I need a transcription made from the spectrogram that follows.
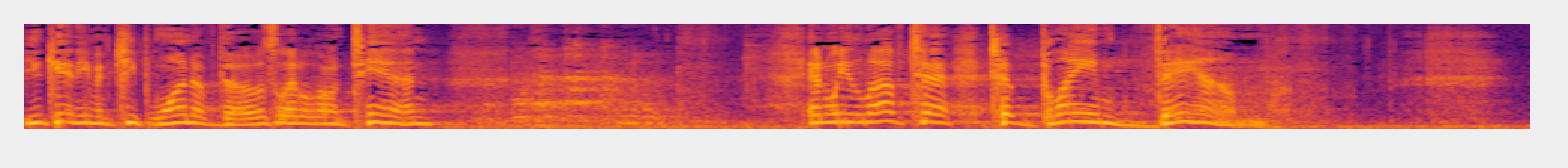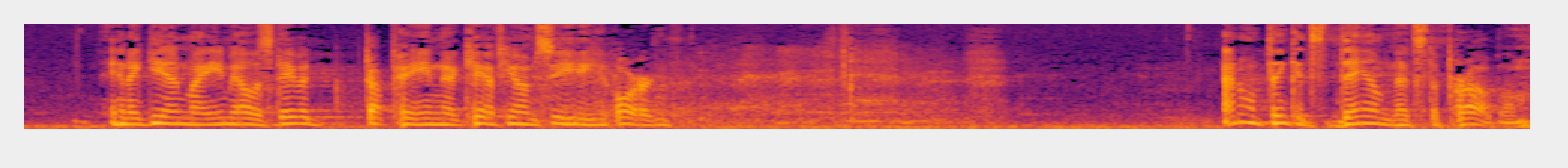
you can't even keep one of those, let alone ten. And we love to, to blame them. And again, my email is david.payne at kfumc.org. I don't think it's them that's the problem.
